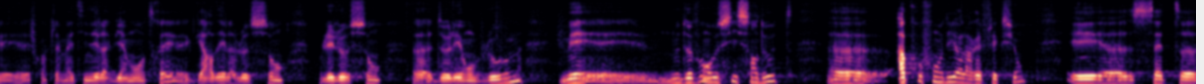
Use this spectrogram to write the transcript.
et je crois que la matinée l'a bien montré, garder la leçon les leçons de Léon Blum, mais nous devons aussi sans doute approfondir la réflexion et euh, cette euh,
